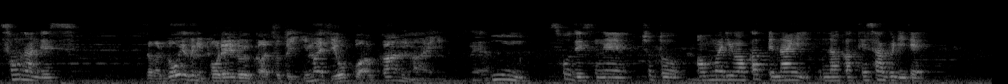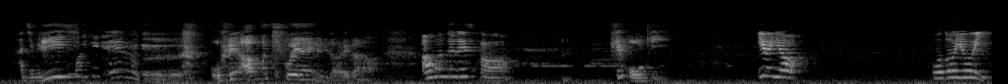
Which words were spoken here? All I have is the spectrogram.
そうなんです。だからどういうふうに撮れるかちょっといまいちよくわかんないですうね。ん、そうですね。ちょっとあんまり分かってない中手探りで始めて BGM 俺あんま聞こえないんだけど、あれかな。あ、本当ですか？結構大きい？いやいや、程よい。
